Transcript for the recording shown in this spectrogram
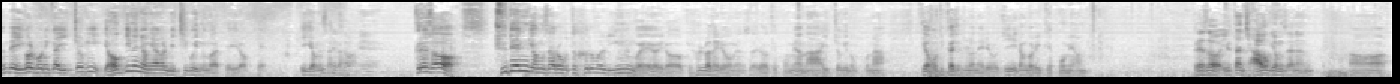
근데 이걸 보니까 이쪽이 여기는 영향을 미치고 있는 것 같아. 이렇게. 이 경사가. 끝에서. 예. 그래서 주된 경사로부터 흐름을 읽는 거예요. 이렇게 흘러내려오면서 이렇게 보면 아 이쪽이 높구나. 이게 어디까지 흘러내려오지? 이런 걸 이렇게 보면 그래서 일단 좌우 경사는 어,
